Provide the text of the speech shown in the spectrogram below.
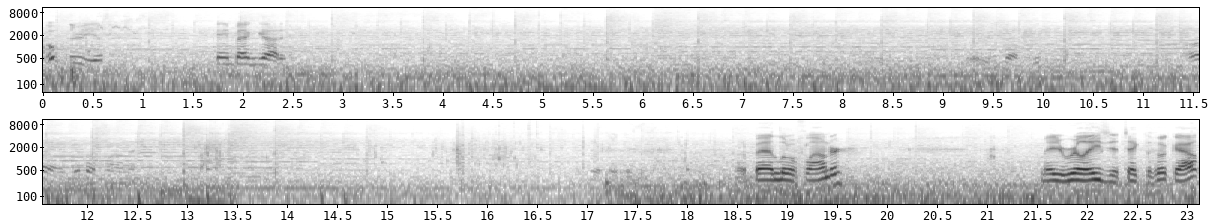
Oh, there he is. Came back and got it. Oh yeah, good. Not a bad little flounder. Made it real easy to take the hook out.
